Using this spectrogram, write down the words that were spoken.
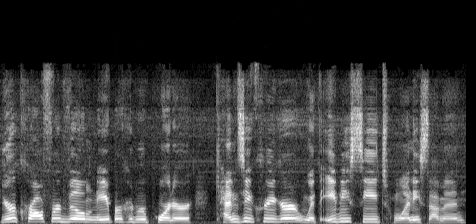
Your Crawfordville neighborhood reporter, Kenzie Krieger with ABC 27.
